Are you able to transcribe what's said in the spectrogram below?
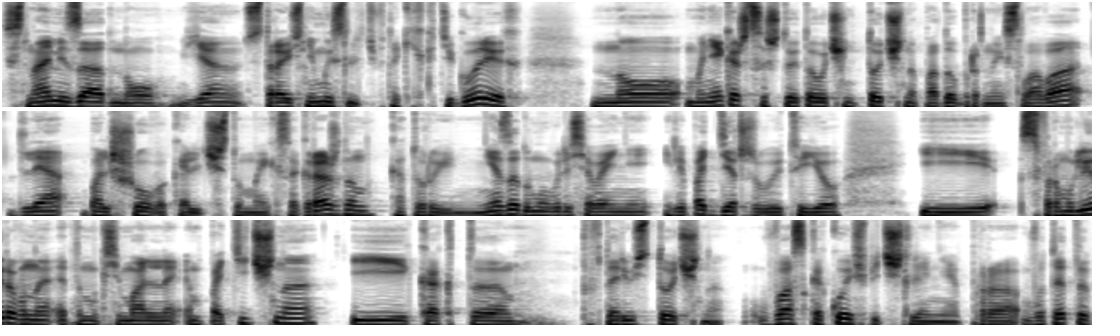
с нами заодно. Я стараюсь не мыслить в таких категориях, но мне кажется, что это очень точно подобранные слова для большого количества моих сограждан, которые не задумывались о войне или поддерживают ее. И сформулировано это максимально эмпатично и как-то, повторюсь точно. У вас какое впечатление про вот это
